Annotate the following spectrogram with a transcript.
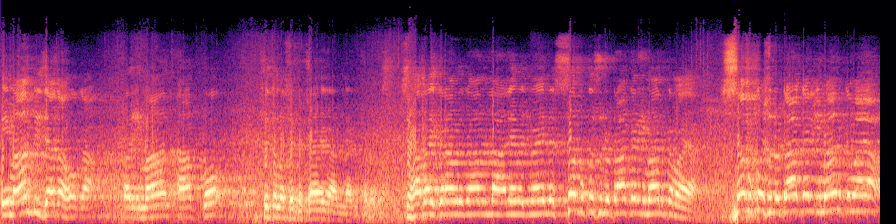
ایمان بھی زیادہ ہوگا اور ایمان آپ کو فتنوں سے بچائے گا اللہ کی طرف صحابہ کرام رضوان اللہ علیہ مجمعین نے سب کچھ لٹا کر ایمان کمایا۔ سب کچھ لٹا کر ایمان کمایا۔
